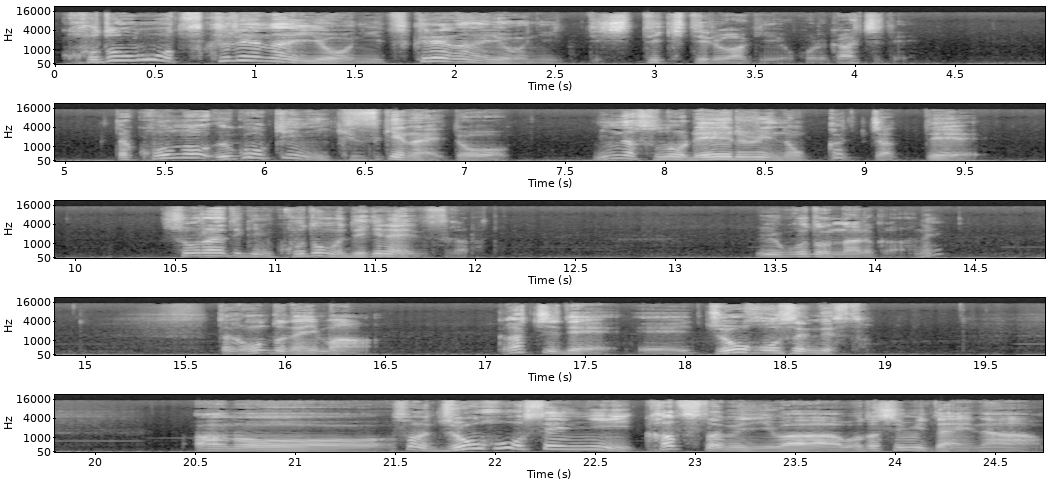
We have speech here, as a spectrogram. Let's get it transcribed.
子供を作れないように、作れないようにって知ってきてるわけよ、これガチで。だこの動きに気づけないと、みんなそのレールに乗っかっちゃって、将来的に子供できないですから、ということになるからね。だからほんとね、今、ガチで、えー、情報戦ですと。あのー、その情報戦に勝つためには、私みたいな、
